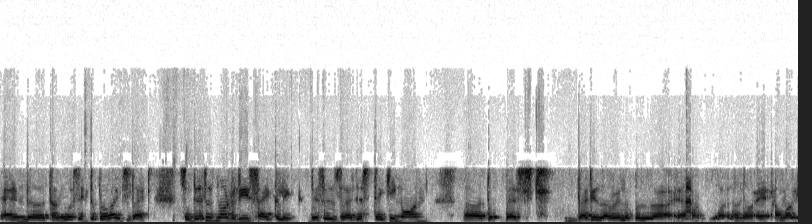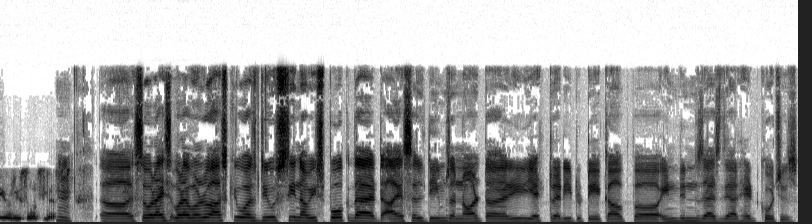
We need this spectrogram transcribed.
and uh, Thangboi Singh provides that. So this is not recycling. This is uh, just taking on uh, the best that is available, uh, uh, you know, among your resource list. Uh, so what I what I wanted to ask you was, do you see now we spoke that ISL teams are not uh, yet ready to take up uh, Indians as their head coaches.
